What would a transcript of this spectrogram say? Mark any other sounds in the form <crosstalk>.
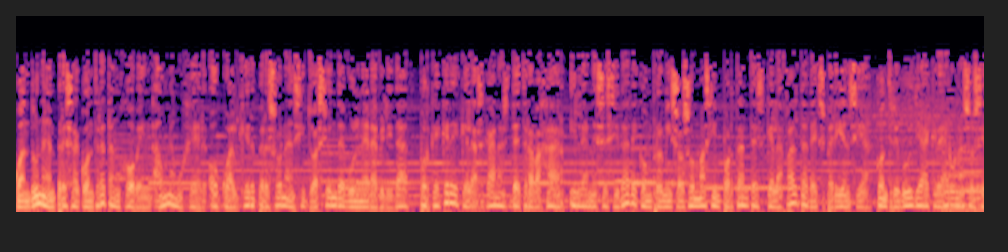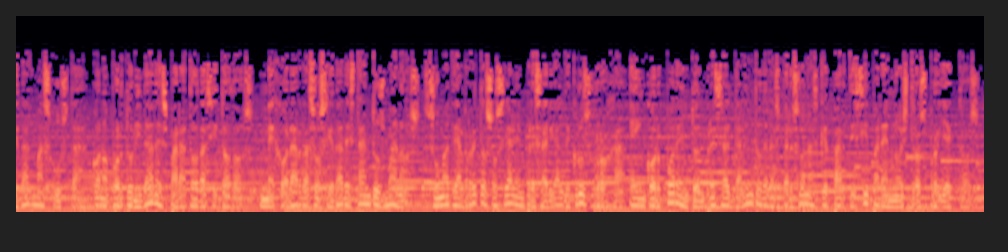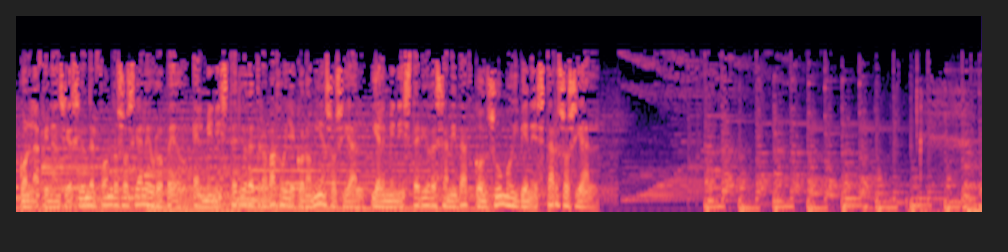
Cuando una empresa contrata a un joven, a una mujer o cualquier persona en situación de vulnerabilidad porque cree que las ganas de trabajar y la necesidad de compromiso son más importantes que la falta de experiencia, contribuye a crear una sociedad más justa, con oportunidades para todas y todos. Mejorar la sociedad está en tus manos. Súmate al reto social empresarial de Cruz Roja e incorpora en tu empresa el talento de las personas que participan en nuestros proyectos, con la financiación del Fondo Social Europeo, el Ministerio de Trabajo y Economía Social y el Ministerio de Sanidad consumo y bienestar social.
